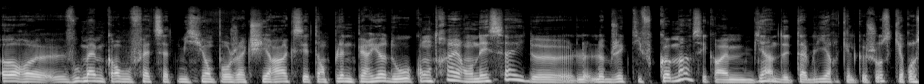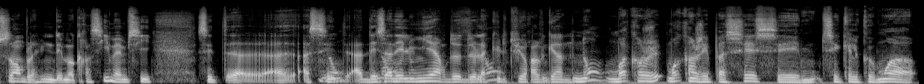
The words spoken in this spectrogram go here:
Or, euh, vous-même, quand vous faites cette mission pour Jacques Chirac, c'est en pleine période où, au contraire, on essaye de... L'objectif commun, c'est quand même bien d'établir quelque chose qui ressemble à une démocratie, même si c'est euh, à, des années-lumière de, la culture afghane. Non, moi, quand j'ai, moi, quand j'ai passé ces, ces quelques mois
